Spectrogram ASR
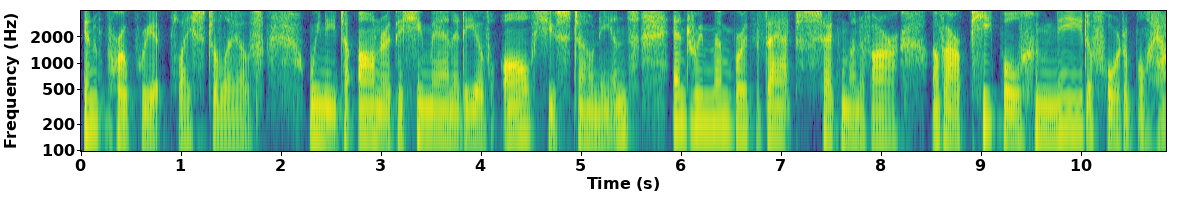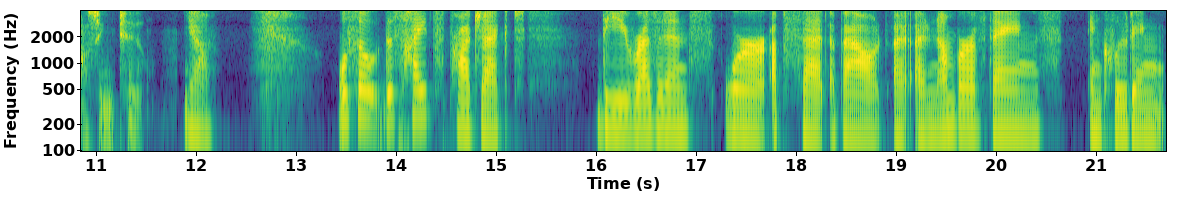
inappropriate place to live. We need to honor the humanity of all Houstonians and remember that segment of our of our people who need affordable housing too. Yeah. Well, so this Heights project, the residents were upset about a, a number of things, including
